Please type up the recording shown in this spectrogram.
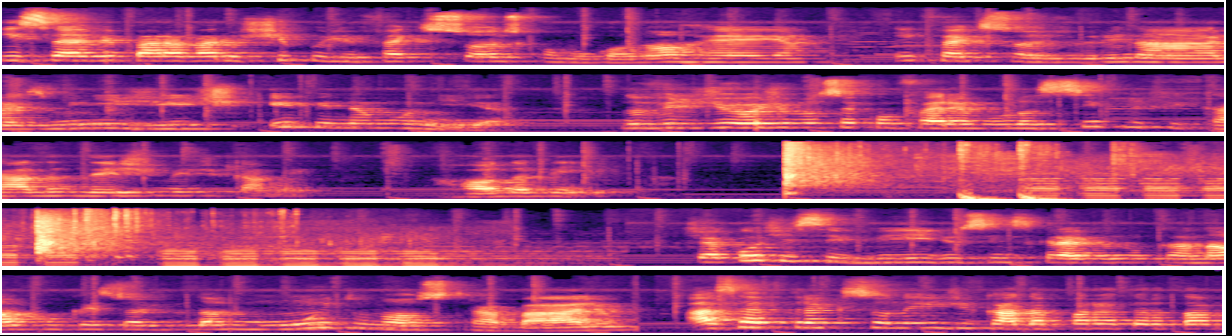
e serve para vários tipos de infecções como gonorreia, infecções urinárias, meningite e pneumonia. No vídeo de hoje você confere a bula simplificada deste medicamento. Roda a vinheta. Já curte esse vídeo, se inscreve no canal porque isso ajuda muito o nosso trabalho. A ceftriaxona é indicada para tratar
